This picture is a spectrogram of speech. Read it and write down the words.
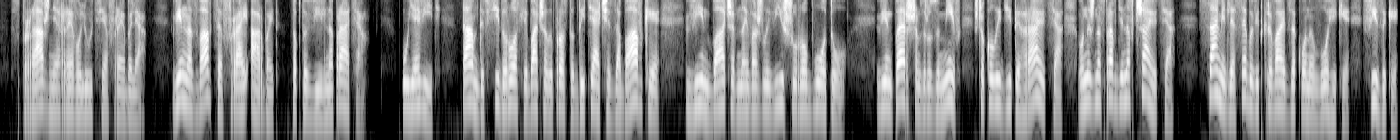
– справжня революція Фребеля. Він назвав це «фрай-арбайт», тобто вільна праця. Уявіть, там, де всі дорослі бачили просто дитячі забавки, він бачив найважливішу роботу. Він першим зрозумів, що коли діти граються, вони ж насправді навчаються, самі для себе відкривають закони логіки, фізики,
